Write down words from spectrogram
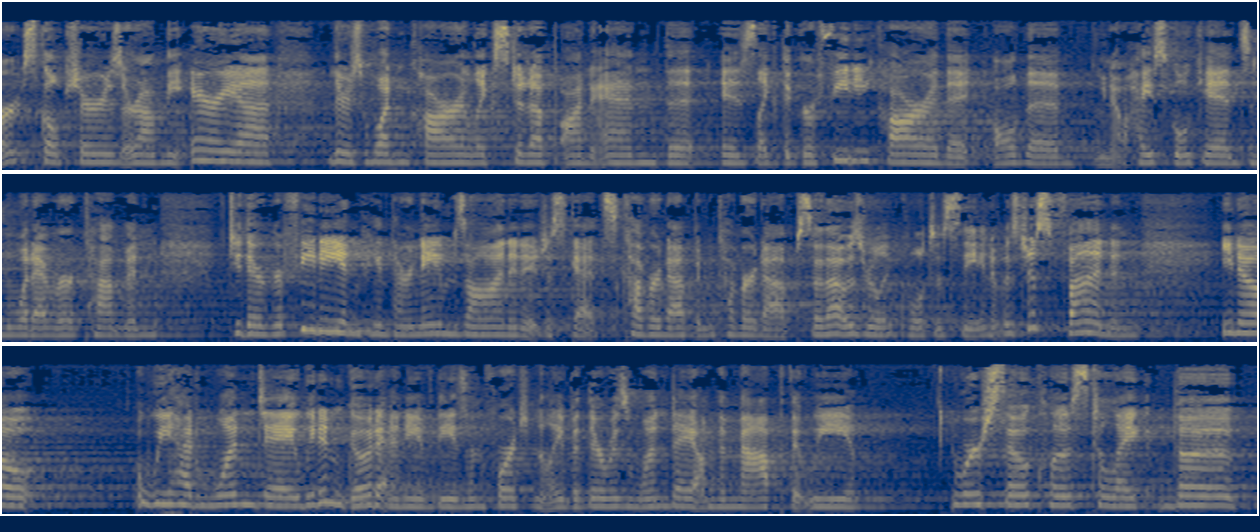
art sculptures around the area. There's one car like stood up on end that is like the graffiti car that all the, you know, high school kids and whatever come and do their graffiti and paint their names on and it just gets covered up and covered up. So that was really cool to see. And it was just fun. And, you know, we had one day, we didn't go to any of these unfortunately, but there was one day on the map that we were so close to like the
